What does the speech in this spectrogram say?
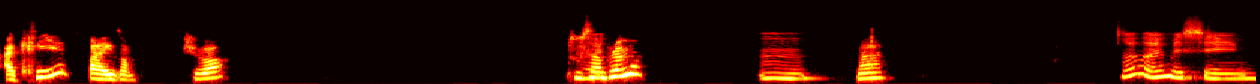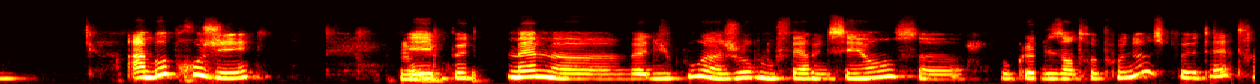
à crier, par exemple. Tu vois? Tout simplement. Mmh. Ouais. mais c'est un beau projet. Mmh. Et peut-être même, euh, bah, du coup, un jour nous faire une séance euh, au Club des entrepreneuses, peut-être.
